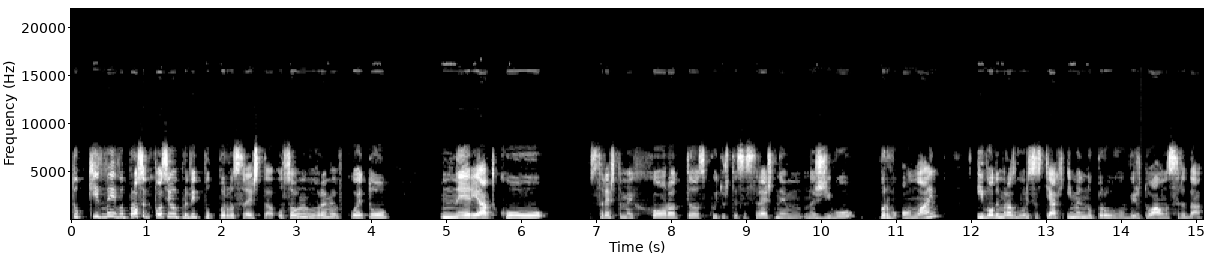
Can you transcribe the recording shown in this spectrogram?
тук идва и въпроса какво си има предвид под първа среща. Особено във време, в което нерядко срещаме хората, с които ще се срещнем на живо първо онлайн и водим разговори с тях именно първо в виртуална среда.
